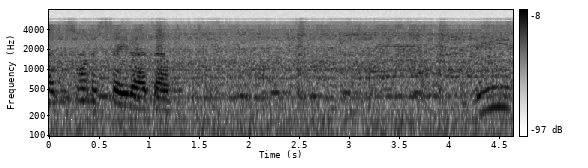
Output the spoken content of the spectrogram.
I just want to say that um, these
